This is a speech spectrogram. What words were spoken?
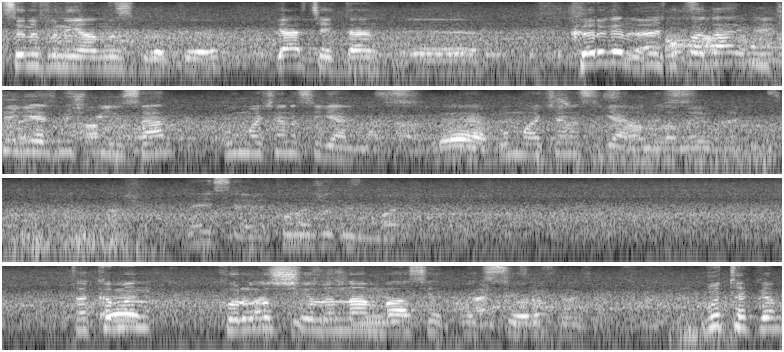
sınıfını yalnız bırakıyor. Gerçekten e, kırgınım. O kadar ülke gezmiş bir insan bu maça nasıl gelmez? Mi? Bu maça nasıl gelmez? Sallamayı bırakın. Neyse konumuza dönün. Takımın kuruluş yılından bahsetmek istiyorum. Bu takım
